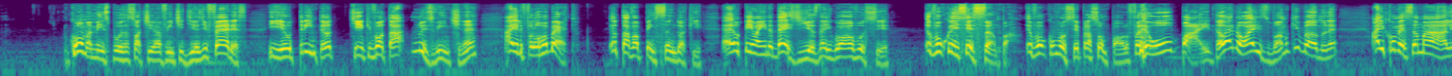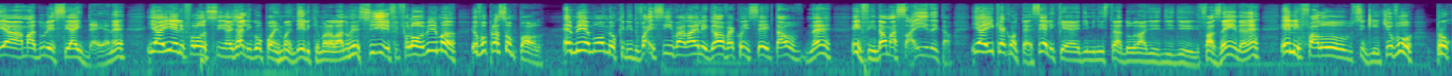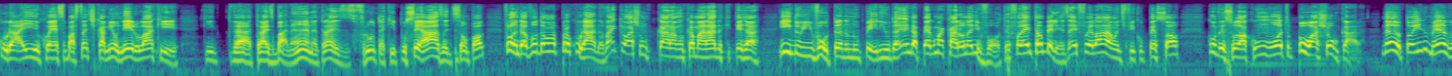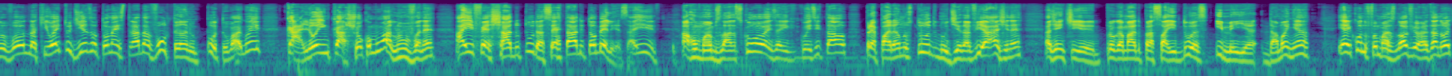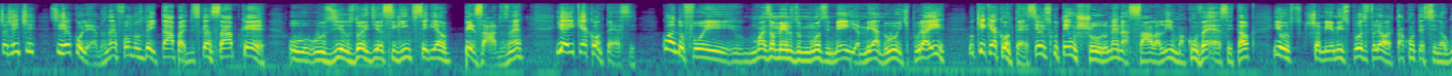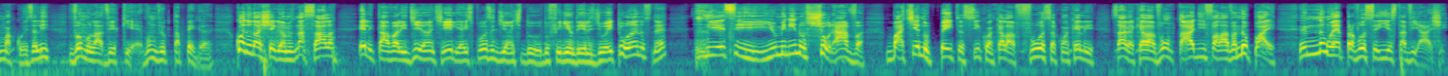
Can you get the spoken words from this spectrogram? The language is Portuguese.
Como a minha esposa só tira 20 dias de férias e eu 30, eu tinha que voltar nos 20, né? Aí ele falou: "Roberto, eu tava pensando aqui. É, eu tenho ainda 10 dias, né, igual a você. Eu vou conhecer Sampa. Eu vou com você para São Paulo". Eu falei: "Opa, então é nós, vamos que vamos, né?" Aí começamos a, ali a amadurecer a ideia, né? E aí ele falou assim, já ligou para a irmã dele que mora lá no Recife, falou: "Minha irmã, eu vou para São Paulo". É mesmo, ô meu querido, vai sim, vai lá, é legal, vai conhecer e tal, né? Enfim, dá uma saída e tal. E aí o que acontece? Ele que é administrador lá de, de, de fazenda, né? Ele falou o seguinte: eu vou procurar aí, conhece bastante caminhoneiro lá que que tra traz banana, traz fruta aqui pro Ceasa de São Paulo. Falou, ainda vou dar uma procurada. Vai que eu acho um cara, um camarada que esteja indo e voltando num período, aí eu ainda pego uma carona de volta. Eu falei, então beleza. Aí foi lá onde fica o pessoal, conversou lá com um outro, pô, achou um cara. Não, eu tô indo mesmo, eu vou daqui oito dias eu tô na estrada voltando. Puta, o bagulho calhou e encaixou como uma luva, né? Aí fechado tudo, acertado, então beleza. Aí arrumamos lá as coisas, aí coisa e tal, preparamos tudo no dia da viagem, né? A gente programado para sair duas e meia da manhã. E aí quando foi umas nove horas da noite a gente se recolhemos, né? Fomos deitar para descansar porque os, dias, os dois dias seguintes seriam pesados, né? E aí o que acontece? Quando foi mais ou menos 11 e meia, meia-noite, por aí, o que que acontece? Eu escutei um choro, né, na sala ali, uma conversa e tal, e eu chamei a minha esposa e falei, ó, tá acontecendo alguma coisa ali, vamos lá ver o que é, vamos ver o que tá pegando. Quando nós chegamos na sala, ele tava ali diante, ele e a esposa diante do, do filhinho dele de 8 anos, né, e esse e o menino chorava, batia no peito assim com aquela força, com aquele, sabe, aquela vontade e falava: "Meu pai, não é para você ir esta viagem.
